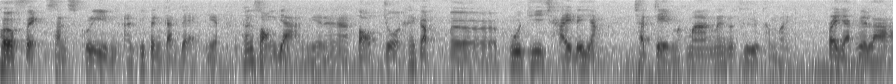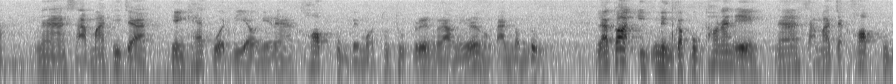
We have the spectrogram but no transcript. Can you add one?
Perfect Sunscreen อันที่เป็นกันแดดเนี่ยทั้งสองอย่างเนี่ยนะฮะตอบโจทย์ให้กับผู้ที่ใช้ได้อย่างชัดเจนมากๆ นั่นก็คือทำไมประหยัดเวลานะฮะสามารถที่จะเพียงแค่ขวดเดียวเนี่ยนะฮะครอบคลุมไปหมดทุก ๆ เรื่องราวในเรื่องของการบำรุง แล้วก็อีกหนึ่งกระปุกเท่านั้นเองนะสามารถจะครอบคลุม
